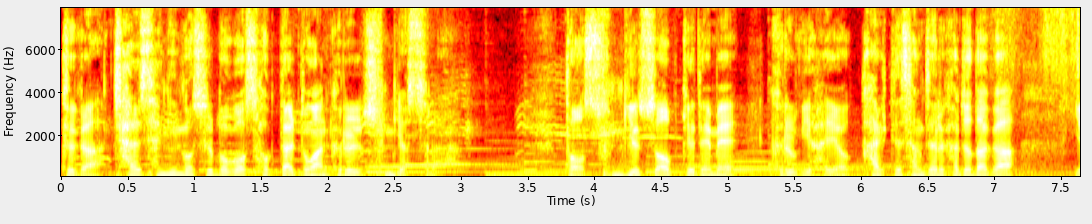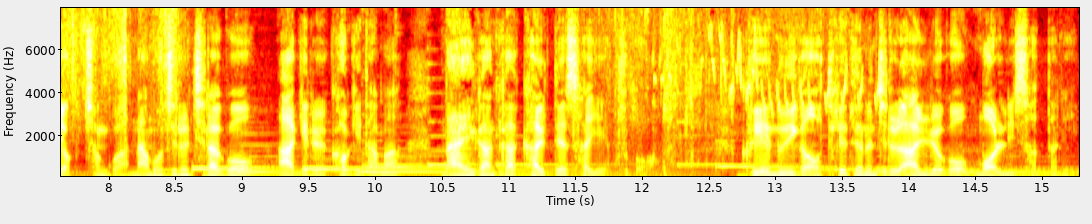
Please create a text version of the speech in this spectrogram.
그가 잘생긴 것을 보고 석 달 동안 그를 숨겼으나 더 숨길 수 없게 되매 그를 위하여 갈대 상자를 가져다가 역청과 나무진을 칠하고 아기를 거기 담아 나일강가 갈대 사이에 두고 그의 누이가 어떻게 되는지를 알려고 멀리 섰더니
